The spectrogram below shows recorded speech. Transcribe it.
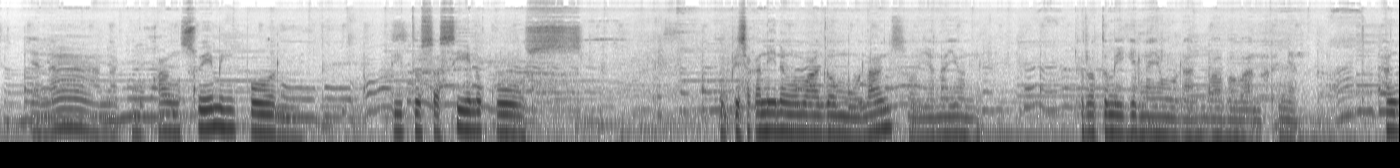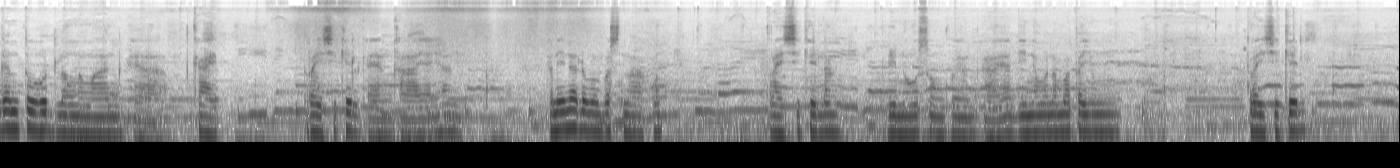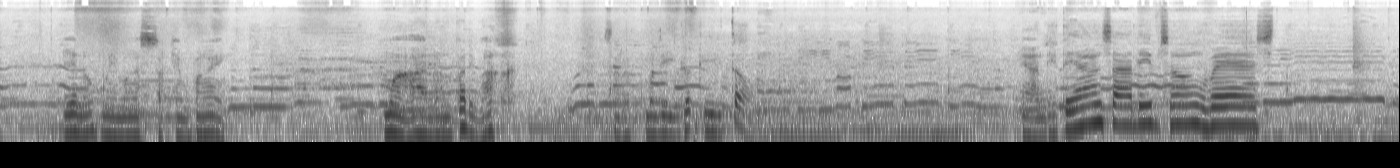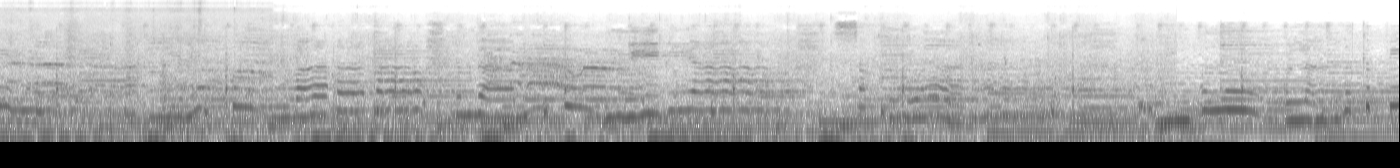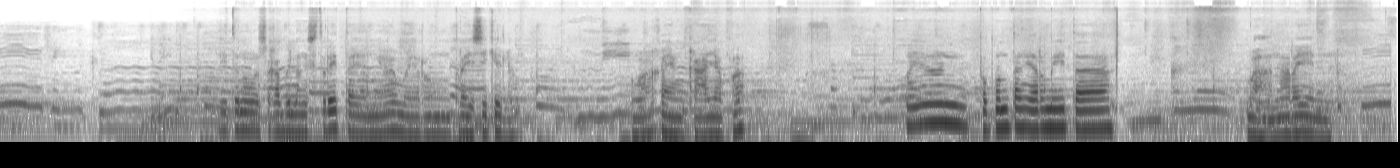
Yan na, nagmukhang swimming pool dito sa Sinocos. Umpisa kaninang umaga umulan, so yan na yun. Pero tumigil na yung ulan, bababa na rin yan. Hanggang tuhod lang naman, kaya kahit tricycle, kayang kaya yan. Kanina lumabas na ako. Tricycle lang. Linusong ko yan kaya. Di naman namatay yung tricycle. Ayan oh, may mga sasakyan pa nga eh. Maalon pa, di ba? Sarap maligo dito. Yan, dito yan sa Libsong West. Dito naman sa kabilang street, ayan nga, mayroong tricycle. Oh. Diba, kayang kaya pa. Ayun, papuntang Ermita. Baha na rin.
